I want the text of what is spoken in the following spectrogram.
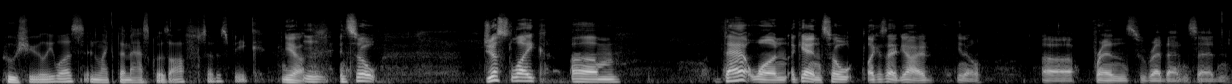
who she really was and like the mask was off, so to speak. Yeah. And so just like um that one again, so like I said, yeah, I you know, uh friends who read that and said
